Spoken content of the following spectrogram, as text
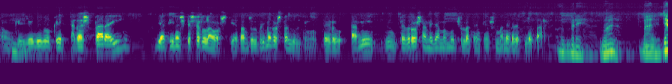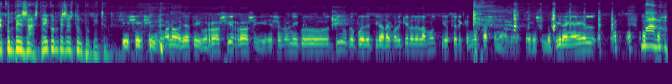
aunque yo digo que para estar ahí ya tienes que ser la hostia, tanto el primero hasta el último, pero a mí Pedrosa me llama mucho la atención su manera de pilotar. Hombre, bueno, vale. Ya compensaste, ahí compensaste un poquito. Sí, sí, sí, no, no, ya te digo, Rossi Rossi, es el único tío que puede tirar a cualquiera de la moto y hacer que no pase nada, pero si lo tiran a él... Malo.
